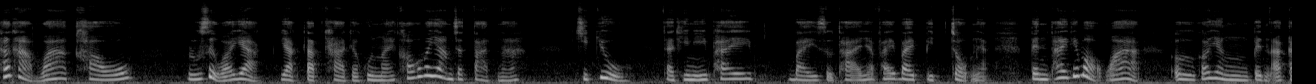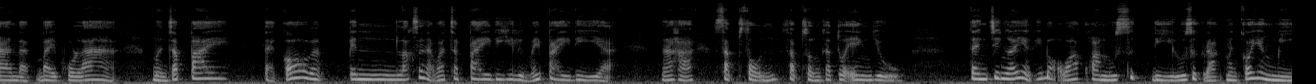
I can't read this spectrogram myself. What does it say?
ถ้าถามว่าเขารู้สึกว่าอยากอยากตัดขาดกับคุณไหม เขาก็พยายามจะตัดนะ คิดอยู่ แต่ทีนี้ไพ่ใบสุดท้ายเนี่ยไพ่ใบปิดจบเนี่ย เป็นไพ่ที่บอกว่า เออ ก็ยังเป็นอาการแบบไบโพล่า เหมือนจะไป แต่ก็แบบ เป็นลักษณะว่าจะไปดีหรือไม่ไปดีอะนะคะ สับสนสับสนกับตัวเองอยู่ แต่จริงแล้วอย่างที่บอกว่าความรู้สึกดีรู้สึกรักมันก็ยังมี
